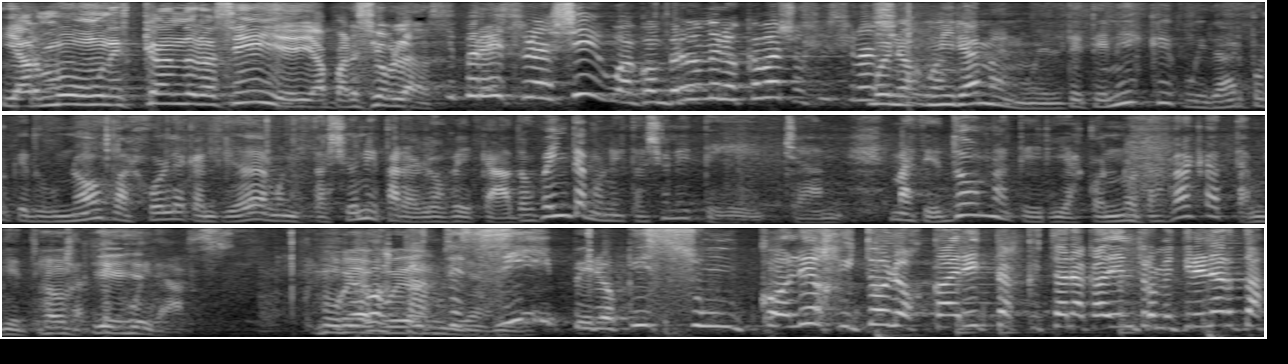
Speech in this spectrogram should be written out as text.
Y armó un escándalo así y, y apareció Blas. Sí, pero es una yegua, con perdón de los caballos, es una Bueno, yegua. mira, Manuel, te tenés que cuidar porque Dunov bajó la cantidad de amonestaciones para los becados. 20 amonestaciones te echan. Más de dos materias con notas bajas también te echan. Ok. Te cuidas. Me voy a cuidar. Este sí, pero que es un colegio y todos los caretas que están acá adentro me tienen harta.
